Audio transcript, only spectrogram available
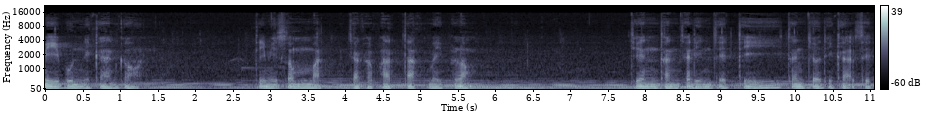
มีบุญในการก่อน ที่มีสมบัติจักรพรรดิตักไม่พล่อง เช่นท่านจดินเศรษฐีท่านโจติกะเศรษ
